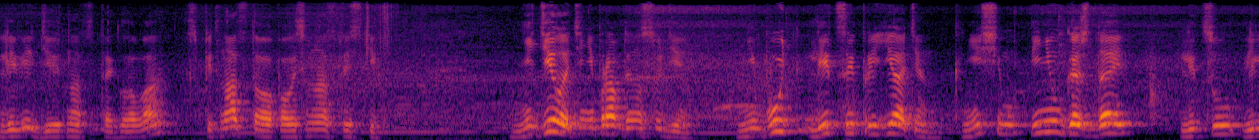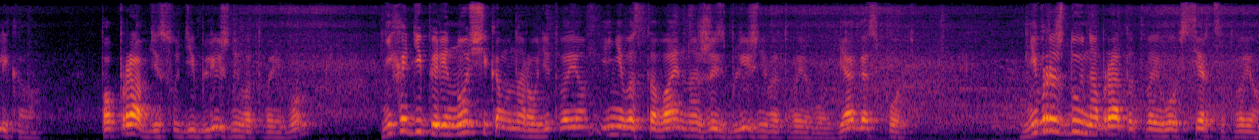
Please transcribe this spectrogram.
Левит 19 глава, с 15 по 18 стих. Не делайте неправды на суде, не будь лицеприятен к нищему и не угождай лицу великого. По правде суди ближнего твоего, не ходи переносчиком в народе твоем и не восставай на жизнь ближнего твоего. Я Господь. Не враждуй на брата твоего в сердце твоем,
